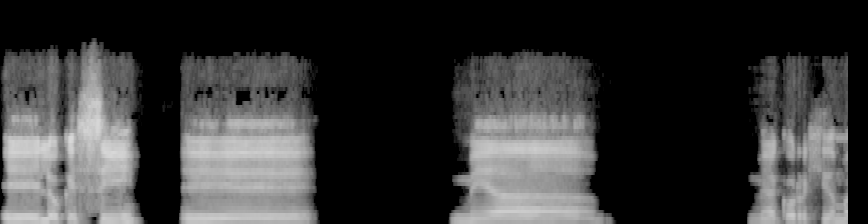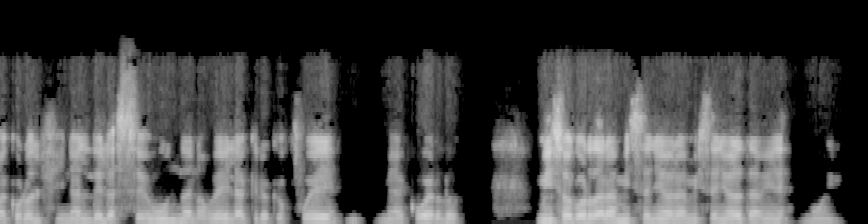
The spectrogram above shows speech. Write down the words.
Eh, lo que sí eh, me ha, me ha corregido, me acuerdo el final de la segunda novela, creo que fue, me acuerdo, me hizo acordar a mi señora, mi señora también es muy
